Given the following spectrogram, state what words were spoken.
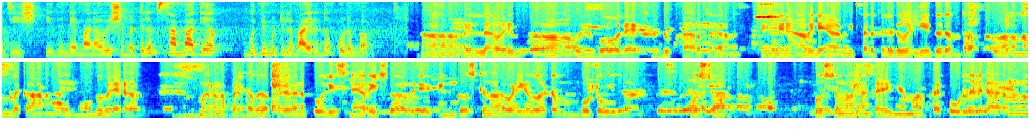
അജീഷ്. ഇതിന്റെ മനോവിഷമത്തിലും സമ്പാദ്യ ബുദ്ധിമുട്ടിലുമായിരുന്നു കുടുംബം. എല്ലാവരും ഒരുപോലെ ദുഃഖാർത്തരാണ്. പിന്നെ രാവിലെയാണ് ഇത്തരത്തിലൊരു വലിയ ദുരന്തം നമ്മൾ കാണുന്നത്. മൂന്ന് പേരാണ് മരണപ്പെട്ടത്. അപ്പോഴേ തന്നെ പോലീസിനെ അറിയിച്ചു. അവർ ഇൻക്വസ്റ്റ് നടപടികളുമായിട്ട് മുമ്പോട്ട് പോവുകയാണ്. പോസ്റ്റ്മോർട്ടം പോസ്റ്റ്മോർട്ടം കഴിഞ്ഞാൽ മാത്രമേ കൂടുതൽ കാരണങ്ങൾ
